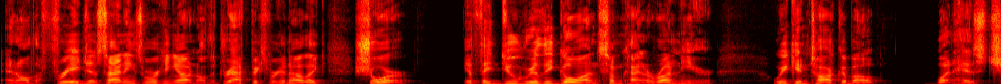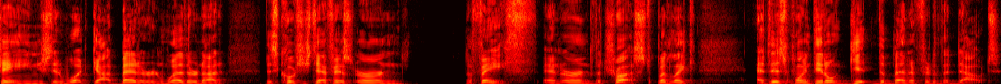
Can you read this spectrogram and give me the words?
and all the free agent signings working out and all the draft picks working out. Like, sure, if they do really go on some kind of run here, we can talk about what has changed and what got better and whether or not this coaching staff has earned the faith and earned the trust. But like at this point, they don't get the benefit of the doubt.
